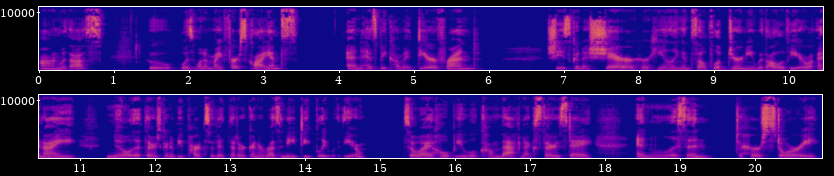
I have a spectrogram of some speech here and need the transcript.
on with us who was one of my first clients and has become a dear friend. She's going to share her healing and self love journey with all of you. And I know that there's going to be parts of it that are going to resonate deeply with you. So I hope you will come back next Thursday and listen to her story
